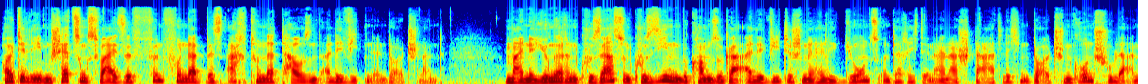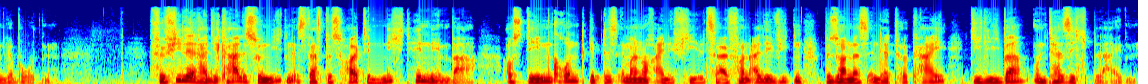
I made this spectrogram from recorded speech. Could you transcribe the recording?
Heute leben schätzungsweise 500 bis 800.000 Aleviten in Deutschland. Meine jüngeren Cousins und Cousinen bekommen sogar alevitischen Religionsunterricht in einer staatlichen deutschen Grundschule angeboten. Für viele radikale Sunniten ist das bis heute nicht hinnehmbar. Aus dem Grund gibt es immer noch eine Vielzahl von Aleviten, besonders in der Türkei, die lieber unter sich bleiben.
